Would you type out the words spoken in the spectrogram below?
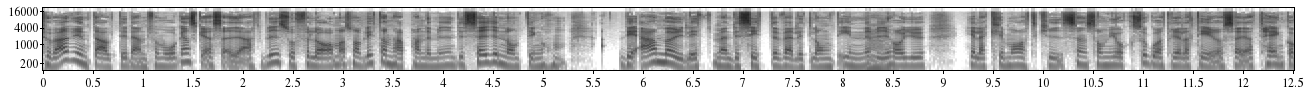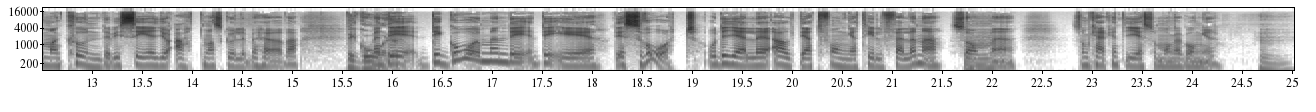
tyvärr inte alltid den förmågan ska jag säga, att bli så förlamad som har blivit den här pandemin. Det säger någonting om det är möjligt men det sitter väldigt långt inne. Mm. Vi har ju hela klimatkrisen som ju också går att relatera och säga tänk om man kunde, vi ser ju att man skulle behöva. Det går. Men det, det går men det, det, är, det är svårt och det gäller alltid att fånga tillfällena som, mm. Eh, som kanske inte ges så många gånger. Mm.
